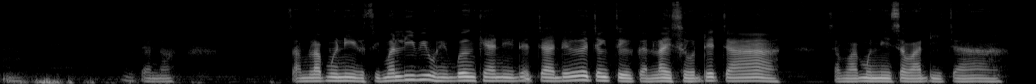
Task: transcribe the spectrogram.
อืมนั่นจ้ะเนาะ สำหรับมื้อนี้ก็สิมารีวิวให้เบิ่งแค่นี้เด้อจ้าเด้อจังเจอกันไลฟ์สดเด้อจ้าสำหรับมื้อนี้สวัสดีจ้า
